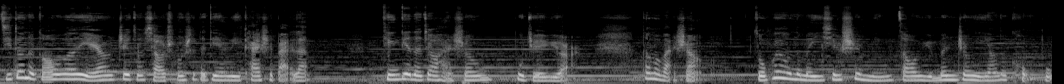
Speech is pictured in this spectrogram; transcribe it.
极端的高温也让这座小城市的电力开始摆烂，停电的叫喊声不绝于耳。到了晚上，总会有那么一些市民遭遇闷蒸一样的恐怖，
